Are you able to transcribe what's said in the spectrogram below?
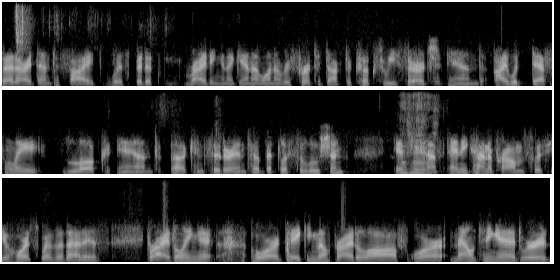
that are identified with bitted riding, and again, I want to refer to Dr. Cook's research, and I would definitely look and uh, consider into a bitless solution. If you have any kind of problems with your horse, whether that is bridling it or taking the bridle off or mounting it where it,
